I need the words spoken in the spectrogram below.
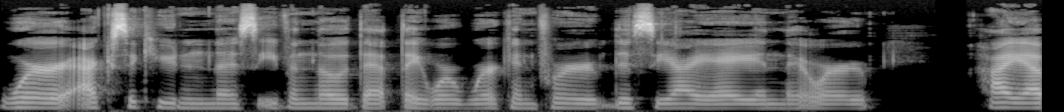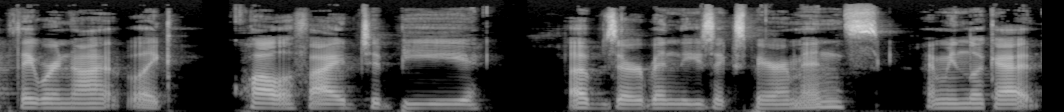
were executing this, even though that they were working for the CIA and they were high up, they were not like qualified to be observing these experiments. I mean, look at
